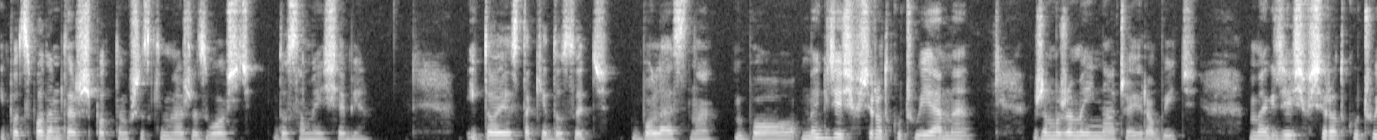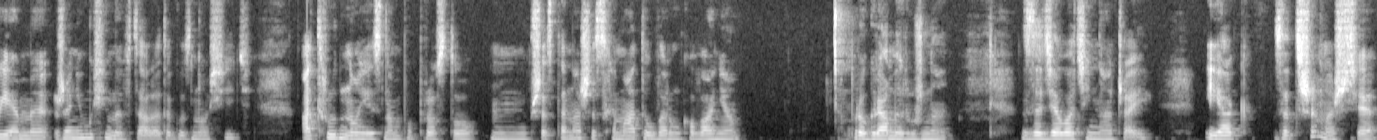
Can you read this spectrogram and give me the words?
I pod spodem też pod tym wszystkim leży złość do samej siebie. I to jest takie dosyć bolesne, bo my gdzieś w środku czujemy, że możemy inaczej robić, my gdzieś w środku czujemy, że nie musimy wcale tego znosić, a trudno jest nam po prostu mm, przez te nasze schematy, uwarunkowania, programy różne zadziałać inaczej. I jak zatrzymasz się,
